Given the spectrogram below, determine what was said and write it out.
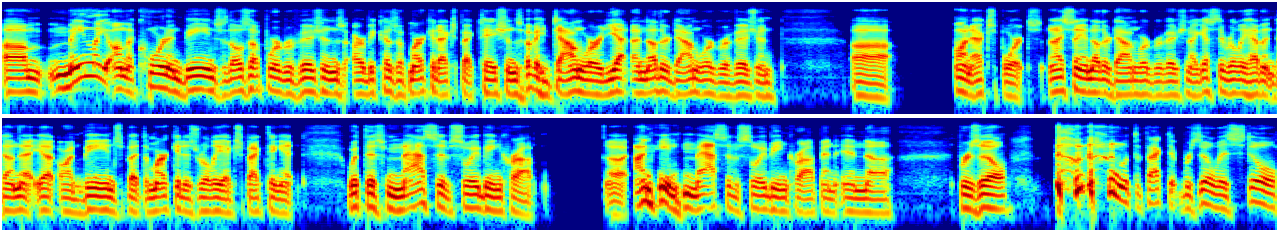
Um, mainly on the corn and beans, those upward revisions are because of market expectations of a downward, yet another downward revision uh, on exports. And I say another downward revision. I guess they really haven't done that yet on beans, but the market is really expecting it with this massive soybean crop. Uh, I mean, massive soybean crop in in uh, Brazil, with the fact that Brazil is still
